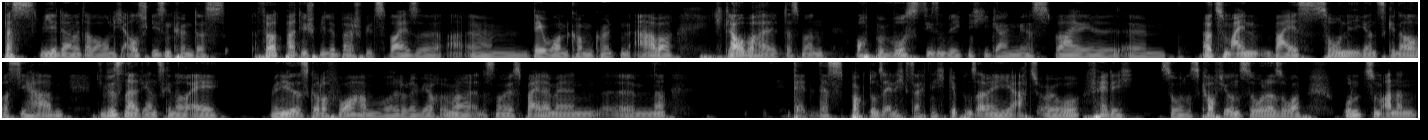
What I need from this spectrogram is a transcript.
dass wir damit aber auch nicht ausschließen können, dass Third-Party-Spiele beispielsweise ähm, Day One kommen könnten. Aber ich glaube halt, dass man auch bewusst diesen Weg nicht gegangen ist, weil ähm, also zum einen weiß Sony ganz genau, was sie haben. Die wissen halt ganz genau, ey, wenn ihr das God of War haben wollt oder wie auch immer, das neue Spider-Man, ähm, ne, das bockt uns ehrlich gesagt nicht. Gibt uns aber hier 80 Euro, fertig. So, das kauft ihr uns so oder so ab. Und zum anderen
